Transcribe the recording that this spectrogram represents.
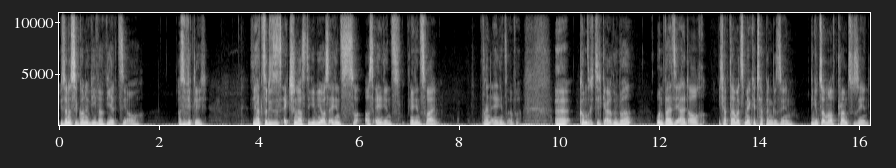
wie so eine Sigourney Viva. Wirkt sie auch. Also wirklich. Sie hat so dieses Actionlastige, wie aus Aliens, aus Aliens. Alien 2. Nein, Aliens einfach. Äh, kommt richtig geil rüber. Und weil sie halt auch ich habe damals Make It Happen gesehen. Die gibt es auch immer noch auf Prime zu sehen.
